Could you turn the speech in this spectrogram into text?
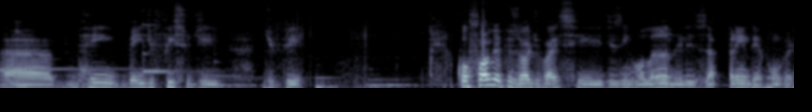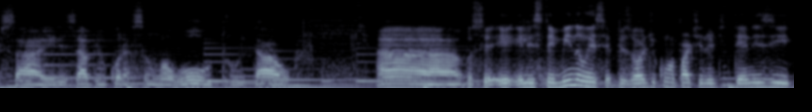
ah, bem, bem difícil de, de ver. Conforme o episódio vai se desenrolando, eles aprendem a conversar, eles abrem o coração um ao outro e tal. Ah, você, eles terminam esse episódio com uma partida de tênis e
